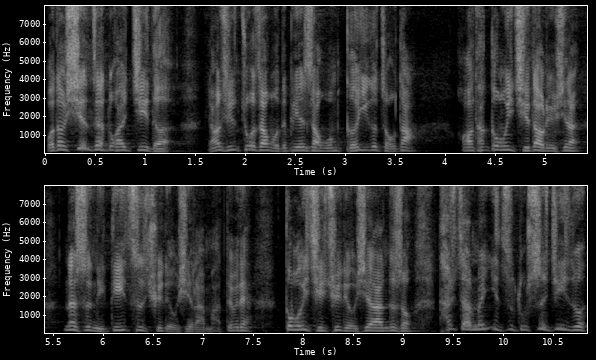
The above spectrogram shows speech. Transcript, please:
我到现在都还记得。杨琴坐在我的边上，我们隔一个走道。哦，他跟我一起到纽西兰，那是你第一次去纽西兰嘛，对不对？跟我一起去纽西兰的时候，他就在那一直读圣经，一直读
